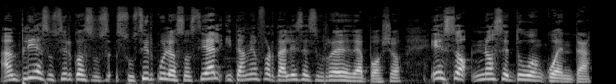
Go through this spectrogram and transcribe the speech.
amplía su círculo, social y también fortalece sus redes de apoyo. Eso no se tuvo en cuenta.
